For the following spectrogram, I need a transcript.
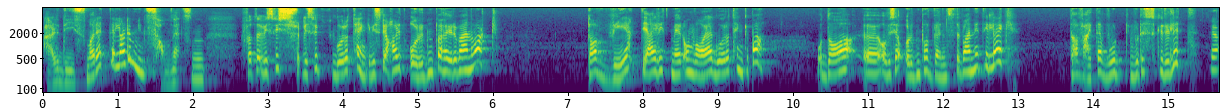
Er det de som har rett, eller er det min sannhet som For at hvis vi, hvis vi går og tenker, hvis vi har litt orden på høyrebeinet vårt, da vet jeg litt mer om hva jeg går og tenker på. Og, da, eh, og hvis jeg har orden på venstrebeinet i tillegg, da veit jeg hvor, hvor det skurrer litt. Ja.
